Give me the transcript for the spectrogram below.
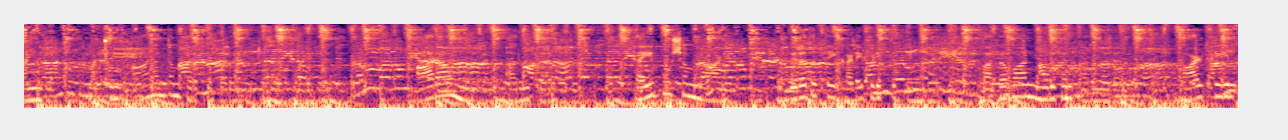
அன்பு மற்றும் ஆனந்தம் பெருக்கப்படும் என்று ஆறாம் முருகன் அருள் பெறுவது. தைப்பூசம் நாளில் விரதத்தை கடைபிடித்த பின்பு பகவான் முருகன் அருளுடன் வாழ்க்கையில்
